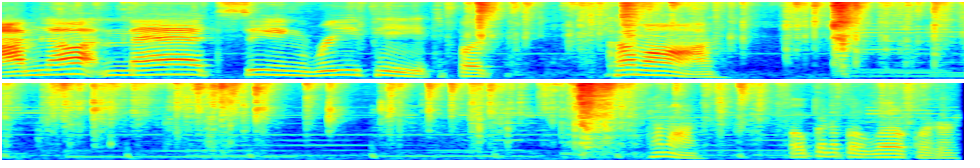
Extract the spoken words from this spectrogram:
I'm not mad seeing repeats, but come on. Come on. Open up a little quicker.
